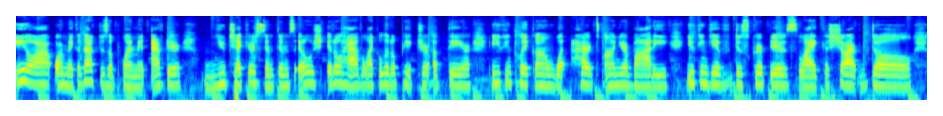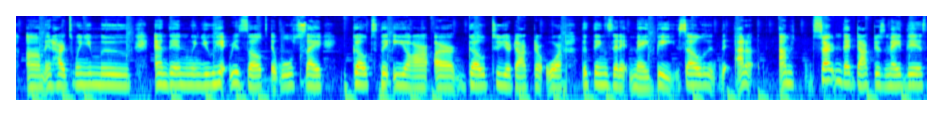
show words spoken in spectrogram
ER or make a doctor's appointment after you check your symptoms. It'll it'll have like a little picture up there, and you can click on what hurts on your body. You can give descriptives like a sharp, dull. Um, it hurts when you move, and then when you hit results, it will say go to the ER or go to your doctor or the things that it may be. So I don't I'm certain that doctors made this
